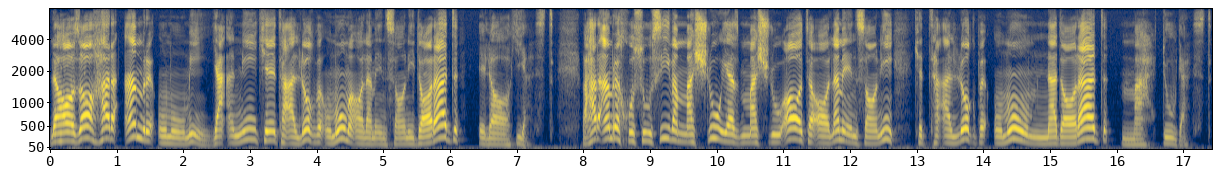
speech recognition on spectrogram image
لحاظا هر امر عمومی یعنی که تعلق به عموم عالم انسانی دارد الهی است. و هر امر خصوصی و مشروعی از مشروعات عالم انسانی که تعلق به عموم ندارد محدود است.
